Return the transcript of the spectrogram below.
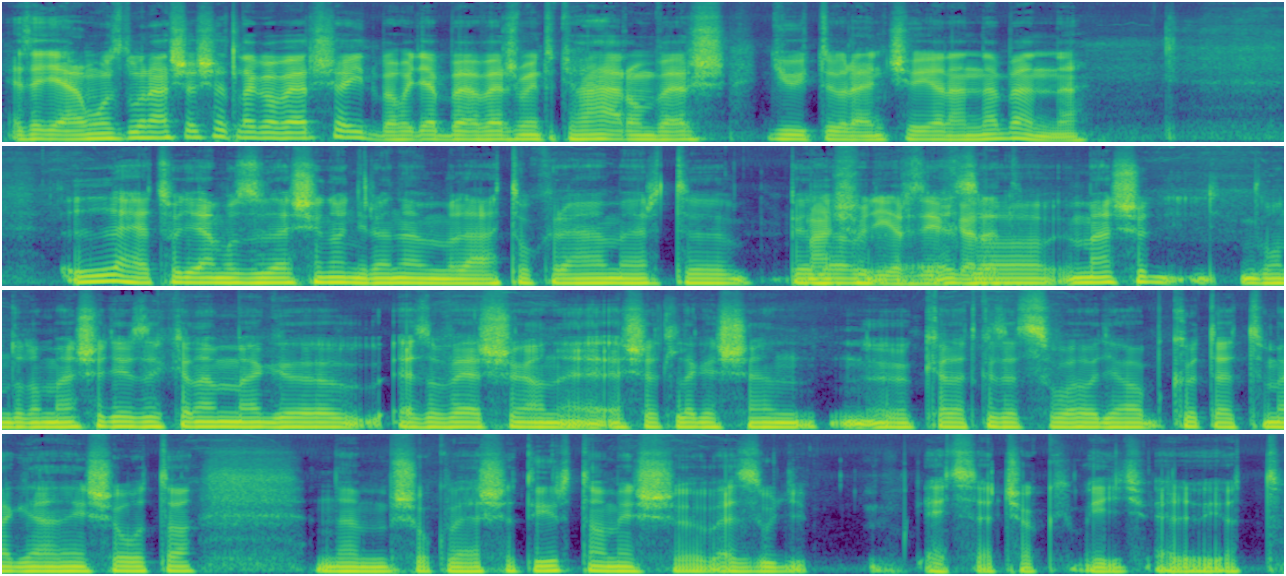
Ez egy elmozdulás esetleg a verseidbe, hogy ebbe a versben, mint hogyha három vers gyűjtőlencsője lenne benne? Lehet, hogy elmozdulás, én annyira nem látok rá, mert például Máshogy ez a, máshogy, gondolom máshogy érzékelem, meg ez a vers olyan esetlegesen keletkezett, szóval, hogy a kötet megjelenése óta nem sok verset írtam, és ez úgy egyszer csak így előjött.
